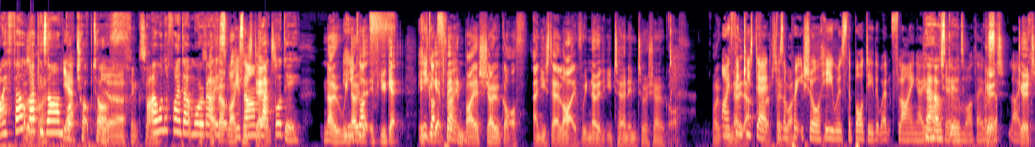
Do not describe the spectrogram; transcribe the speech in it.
I felt Is that like his right? arm Yeah. got chopped off. Yeah, I think so. But I want to find out more about I his, like his arm- dead. black body. No, we He know got- that if you get if you get thrown. bitten by a Shoggoth and you stay alive, we know that you turn into a Shoggoth. Right, we I know think that he's dead because I'm one. pretty sure he was the body that went flying over Yeah, to good. them while they were like, good.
